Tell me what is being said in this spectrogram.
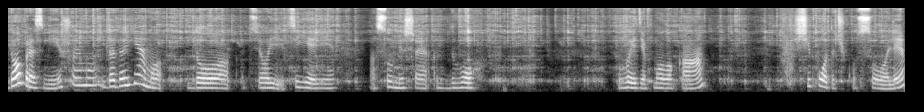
Добре змішуємо, додаємо до цієї, суміші двох видів молока, щепоточку солі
